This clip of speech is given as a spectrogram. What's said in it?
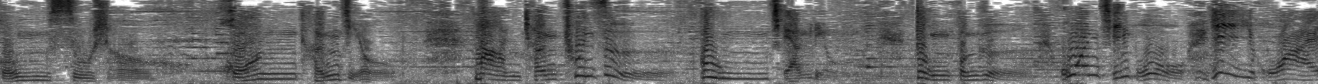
红酥手，黄藤酒。满城春色宫墙柳，东风恶，欢情薄，一怀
